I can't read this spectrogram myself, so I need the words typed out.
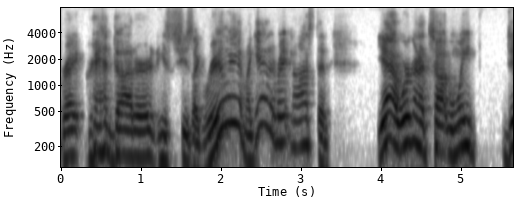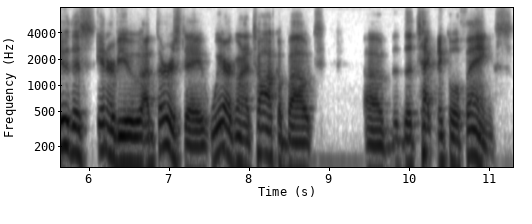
great granddaughter. He's, she's like, really? I'm like, yeah, they're right in Austin. Yeah, we're going to talk when we do this interview on Thursday. We are going to talk about uh, the, the technical things.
